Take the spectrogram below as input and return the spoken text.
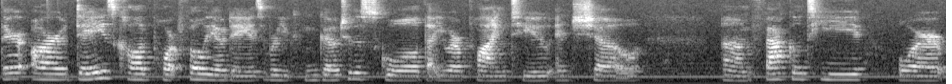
There are days called portfolio days where you can go to the school that you are applying to and show um, faculty or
